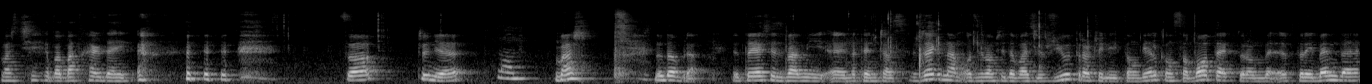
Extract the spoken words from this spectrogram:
Masz dzisiaj chyba bad hair day. Co? Czy nie? Mam. Masz? No dobra, to ja się z Wami e, na ten czas żegnam. Odzywam się do Was już jutro, czyli w tą wielką sobotę, którą, w której będę,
